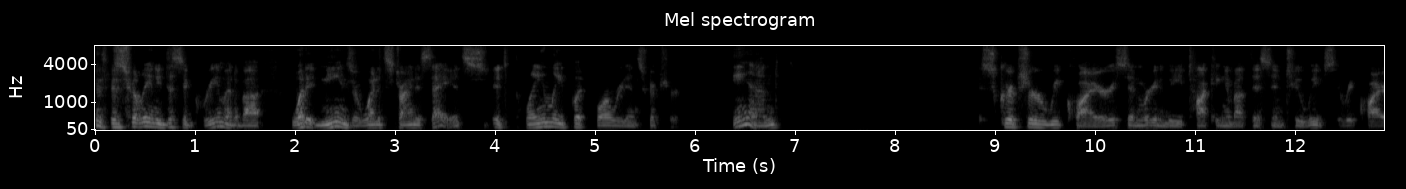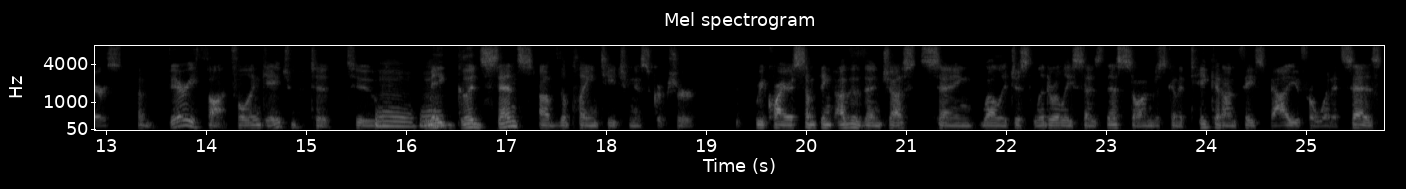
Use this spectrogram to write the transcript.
there's really any disagreement about what it means or what it's trying to say. It's it's plainly put forward in scripture. And scripture requires, and we're going to be talking about this in two weeks, it requires a very thoughtful engagement to, to mm-hmm. make good sense of the plain teaching of scripture requires something other than just saying, well, it just literally says this, so I'm just going to take it on face value for what it says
